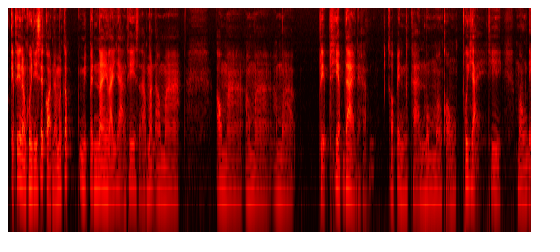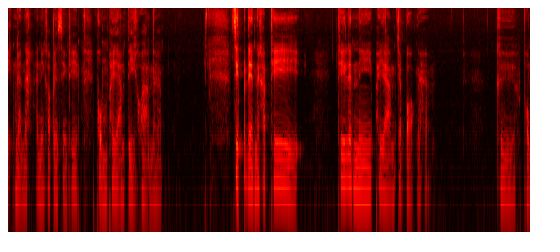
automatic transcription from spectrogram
เก็บที่นอนคุณดีซะก่อนนะมันก็มีเป็นในหลายอย่างที่สามารถเอามาเอามาเอามาเอามาเปรียบเทียบได้นะครับ ก็เป็นการมุมมองของผู้ใหญ่ที่มองเด็กเหมือนกันนะ อันนี้ก็เป็นสิ่งที่ผมพยายามตีความนะครับสิบประเด็นนะครับที่ที่เล่มนี้พยายามจะบอกนะฮะคือผม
